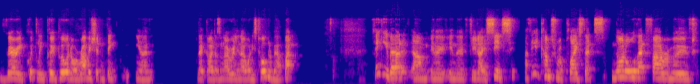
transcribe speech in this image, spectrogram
very quickly poo poo it or rubbish it and think, you know, that guy doesn't know, really know what he's talking about. But thinking about it um, in, the, in the few days since, I think it comes from a place that's not all that far removed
